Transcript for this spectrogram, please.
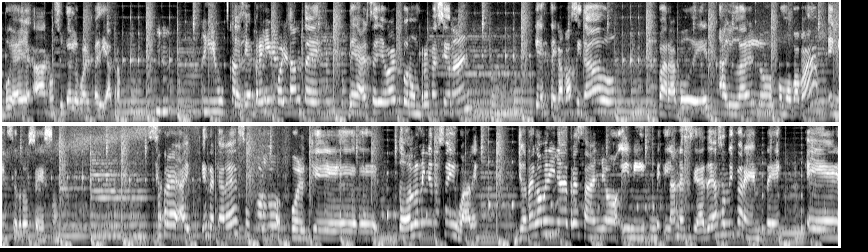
voy a, consultarlo con el pediatra. Que siempre es importante dejarse llevar por un profesional que esté capacitado para poder ayudarlo como papá en ese proceso. Siempre hay que recalcar eso porque todos los niños no son iguales. Yo tengo a mi niña de tres años y las necesidades de ella son diferentes. Eh,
